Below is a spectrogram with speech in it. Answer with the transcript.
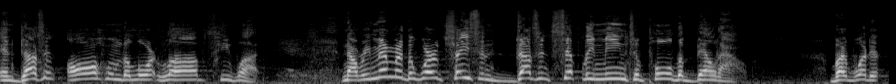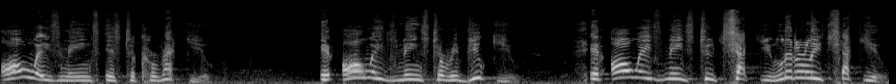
And doesn't all whom the Lord loves, he what? Now remember, the word chasten doesn't simply mean to pull the belt out, but what it always means is to correct you. It always means to rebuke you. It always means to check you, literally check you.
